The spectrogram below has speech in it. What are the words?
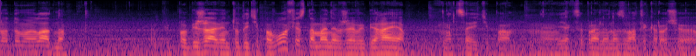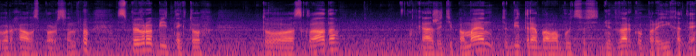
Ну, думаю, ладно. Побіжав він туди, типу, в офіс, на мене вже вибігає цей, типу, як це правильно назвати, коротше, warehouse person, ну, співробітник того, того склада. Каже, типу, мен, тобі треба, мабуть, сусідню дверку переїхати,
